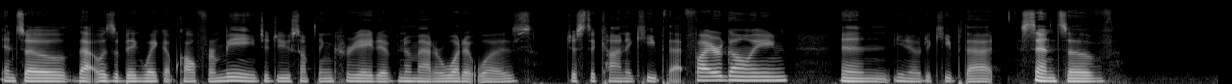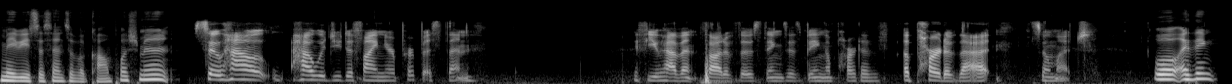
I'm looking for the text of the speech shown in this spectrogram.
And so that was a big wake up call for me to do something creative no matter what it was, just to kind of keep that fire going and, you know, to keep that sense of Maybe it's a sense of accomplishment. So how how would you define your purpose then? If you haven't thought of those things as being a part of a part of that so much. Well, I think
